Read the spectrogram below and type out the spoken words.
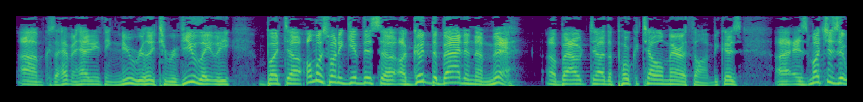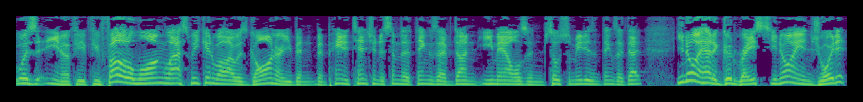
because um, I haven't had anything new really to review lately. But uh, almost want to give this a, a, good, the bad, and a meh about uh, the Pocatello Marathon because uh, as much as it was, you know, if you, if you followed along last weekend while I was gone, or you've been been paying attention to some of the things I've done, emails and social medias and things like that, you know, I had a good race. You know, I enjoyed it.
